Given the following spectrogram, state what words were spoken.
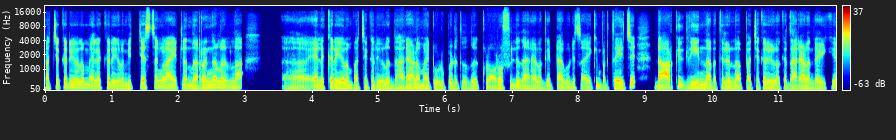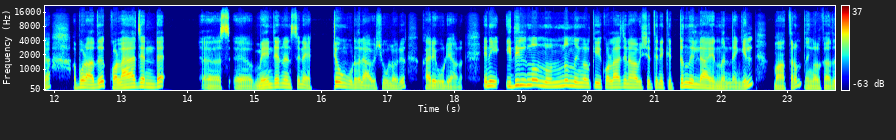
പച്ചക്കറികളും ഇലക്കറികളും വ്യത്യസ്തങ്ങളായിട്ടുള്ള നിറങ്ങളുള്ള ഇലക്കറികളും പച്ചക്കറികളും ധാരാളമായിട്ട് ഉൾപ്പെടുത്തുന്നത് ക്ലോറോഫിൽ ധാരാളം കിട്ടാൻ വേണ്ടി സഹായിക്കും. പ്രത്യേകിച്ച് ഡാർക്ക് ഗ്രീൻ നിറത്തിലുള്ള പച്ചക്കറികളൊക്കെ ധാരാളം കഴിക്കുക. അപ്പോൾ അത് കൊളാജന്റെ മെയിന്റനൻസിന് ഏറ്റവും കൂടുതൽ ആവശ്യമുള്ള ഒരു കാര്യം കൂടിയാണ്. ഇനി ഇതിൽ നിന്നൊന്നും നിങ്ങൾക്ക് ഈ കൊളാജൻ ആവശ്യത്തിന് കിട്ടുന്നില്ല എന്നുണ്ടെങ്കിൽ മാത്രം നിങ്ങൾക്ക് അത്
